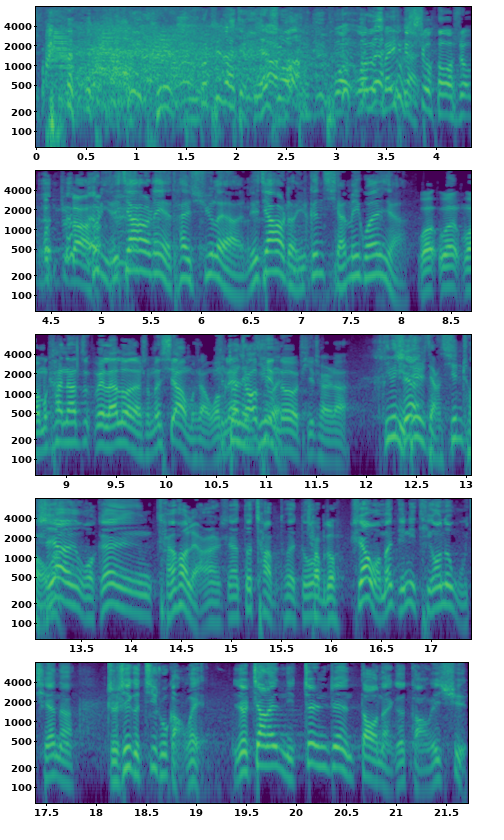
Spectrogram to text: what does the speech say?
不知道就别说，我我都没说，我说不知道。不是你这加号那也太虚了呀！你这加号等于跟钱没关系啊。我我我们看他未来落在什么项目上，我们连招聘都有提成的。因为你这是讲薪酬。实际上我跟陈浩两人实际上都差不多多。差不多。实际上我们给你提供的五千呢，只是一个基础岗位，也就是将来你真正到哪个岗位去，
